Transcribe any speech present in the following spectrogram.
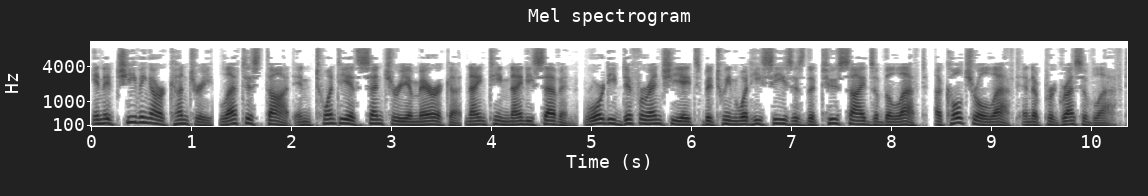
In Achieving Our Country, Leftist Thought in Twentieth-Century America 1997, Rorty differentiates between what he sees as the two sides of the left, a cultural left and a progressive left.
